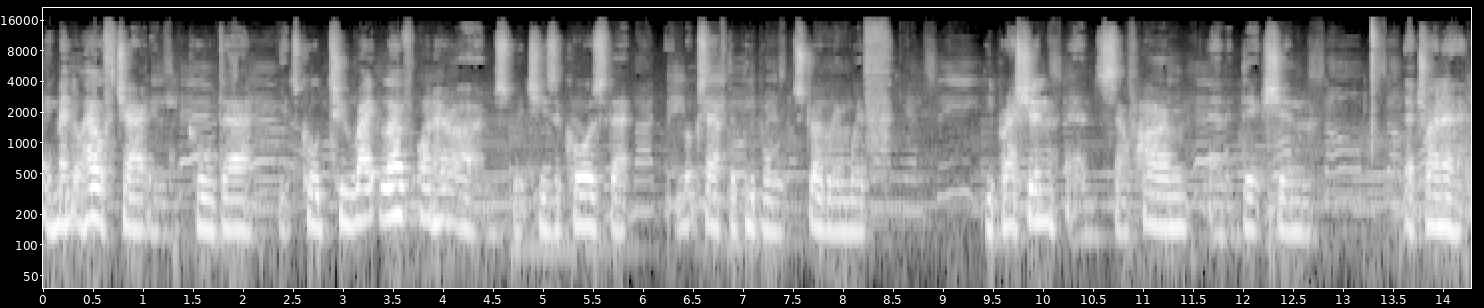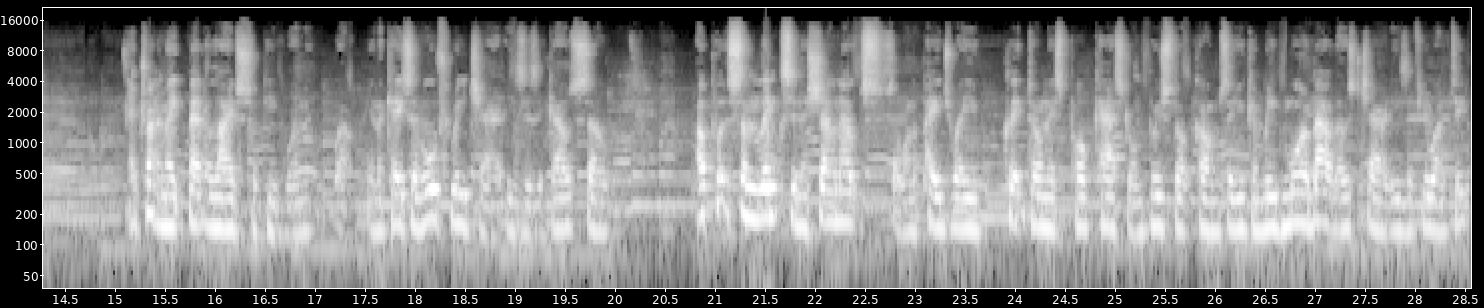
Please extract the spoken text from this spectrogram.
a mental health charity called uh, it's called To Write Love on Her Arms, which is a cause that looks after people struggling with depression and self harm and addiction. They're trying to they're trying to make better lives for people. And well, in the case of all three charities, as it goes, so I'll put some links in the show notes, so on the page where you clicked on this podcast or on brwce.com, so you can read more about those charities if you want to.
